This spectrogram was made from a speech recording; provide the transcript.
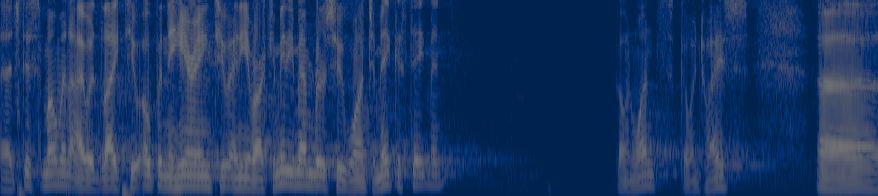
At this moment, I would like to open the hearing to any of our committee members who want to make a statement. Going once, going twice. Uh,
